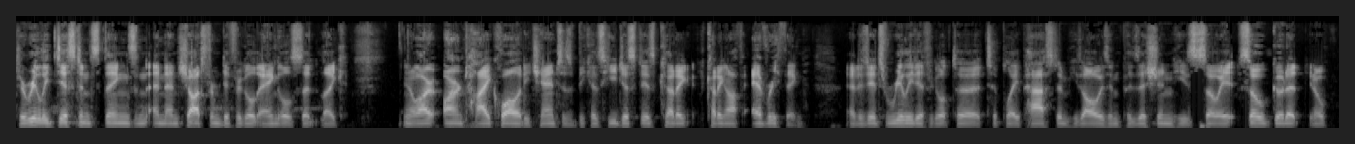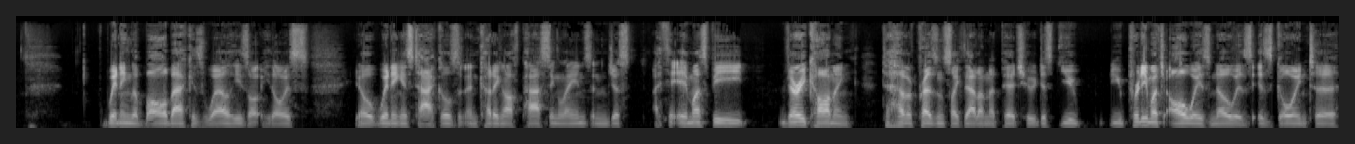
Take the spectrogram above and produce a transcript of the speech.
to really distance things and and then shots from difficult angles that like you know are, aren't high quality chances because he just is cutting cutting off everything and it's really difficult to to play past him. He's always in position. He's so eh, so good at you know winning the ball back as well. He's he's always you know winning his tackles and, and cutting off passing lanes and just I think it must be very calming to have a presence like that on the pitch who just you you pretty much always know is is going to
